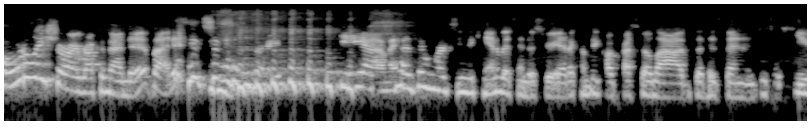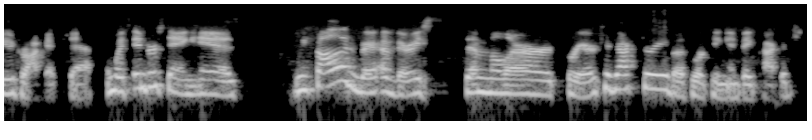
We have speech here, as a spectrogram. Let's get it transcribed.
totally sure I recommend it, but it's great. he, uh, my husband works in the cannabis industry at a company called Cresco Labs that has been just a huge rocket ship. And what's interesting is we followed a very similar career trajectory, both working in big packaged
